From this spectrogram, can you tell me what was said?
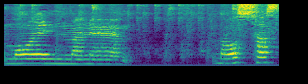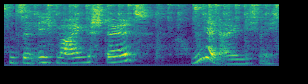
Moin, meine Maustasten sind nicht mal eingestellt. Warum denn eigentlich nicht?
